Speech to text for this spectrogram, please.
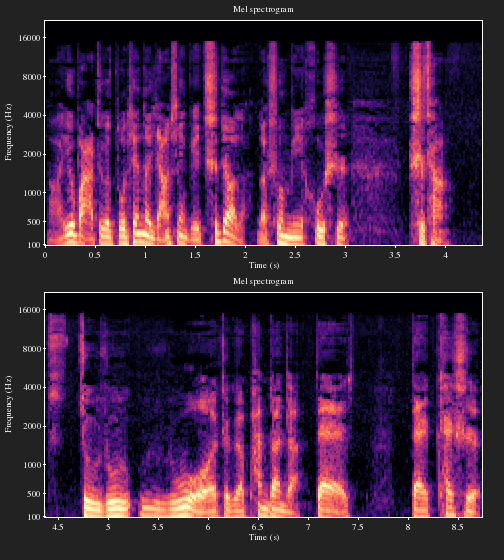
啊，又把这个昨天的阳线给吃掉了，那说明后市市场就如如我这个判断的，在在开始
